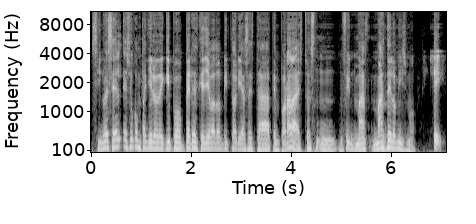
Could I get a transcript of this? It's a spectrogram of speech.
si no es él, es su compañero de equipo Pérez que lleva dos victorias esta temporada. Esto es, mm, en fin, más, más de lo mismo. Sí,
